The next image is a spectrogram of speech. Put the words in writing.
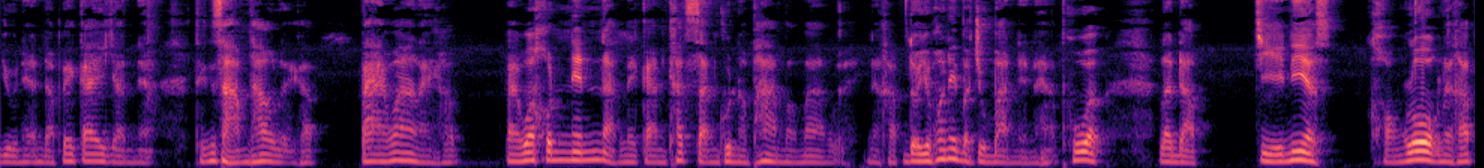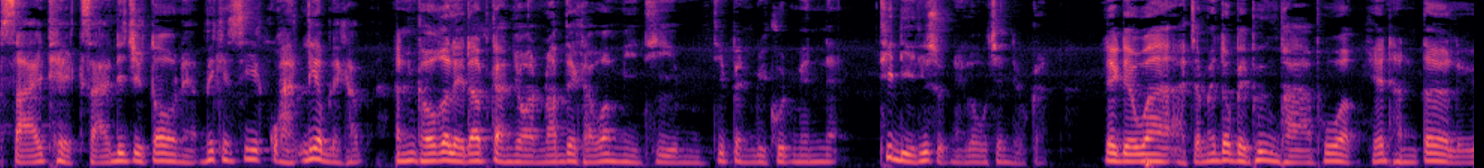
อยู่ในอันดับใกล้ๆกันเนี่ยถึง 3 เท่าเลยครับ แปลว่าอะไรครับ แปลว่าเขาเน้นหนักในการคัดสรรคุณภาพมาก ๆ เลยนะครับ โดยเฉพาะในปัจจุบันเนี่ยนะฮะพวกระดับ Genius ของโลกนะครับ สายเทคสายดิจิทัลเนี่ย m c k เคนซี่กวาดเรียบเลยครับอันเขาก็เลยได้รับการยอมรับด้วยครับว่ามีทีมที่เป็น Recruitment เนี่ยที่ดีที่สุดในโลกเช่นเดียวกัน เรียกได้ว่าอาจจะไม่ต้องไปพึ่งพาพวก Headhunter หรือ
